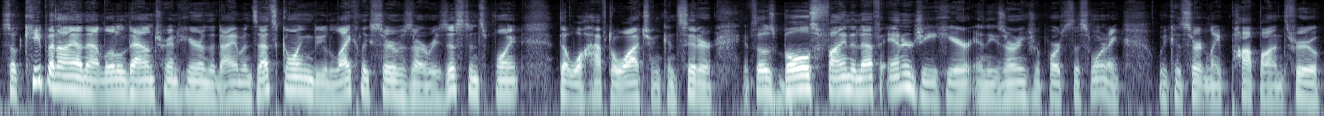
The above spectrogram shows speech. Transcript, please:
So keep an eye on that little downtrend here in the diamonds. That's going to likely serve as our resistance point that we'll have to watch and consider. If those bulls find enough energy here in these earnings reports this morning, we could certainly pop on through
